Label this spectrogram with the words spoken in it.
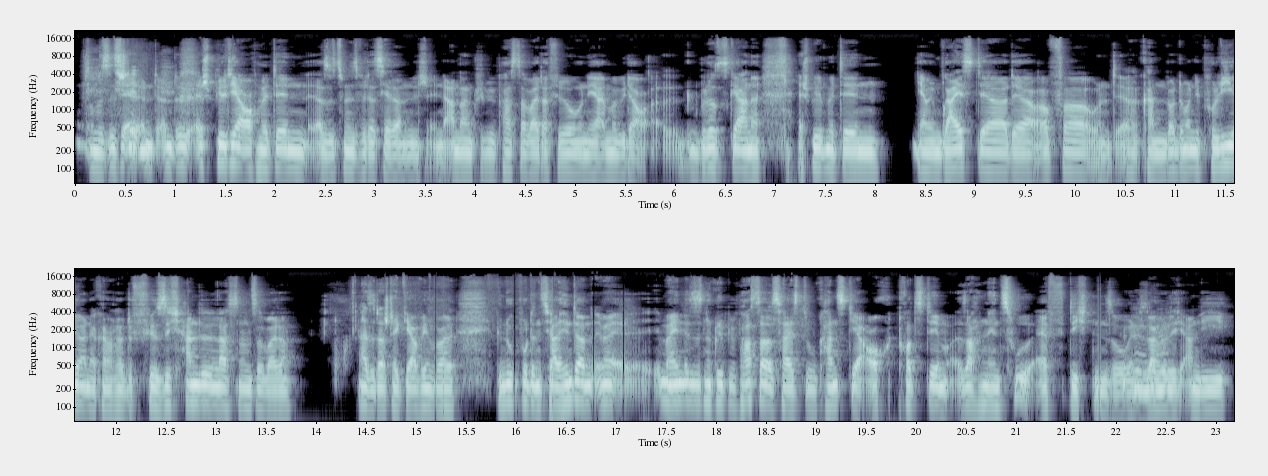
Und es ist er, und, und er spielt ja auch mit den, also zumindest wird das ja dann in anderen Creepypasta-Weiterführungen ja immer wieder äh, benutzt gerne. Er spielt mit den ja, mit dem Geist der, der Opfer und er kann Leute manipulieren, er kann auch Leute für sich handeln lassen und so weiter. Also da steckt ja auf jeden Fall genug Potenzial hinter. Und immer, immerhin ist es eine Creepypasta, das heißt, du kannst ja auch trotzdem Sachen hinzudichten, so, wenn mhm. du sagen, du dich an die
